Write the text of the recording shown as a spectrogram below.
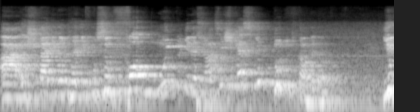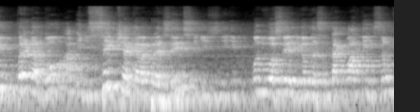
ah, está, digamos ali, com o seu foco muito direcionado, você esquece de tudo que está ao redor. E o pregador, ele sente aquela presença e, e quando você, digamos assim, está com a atenção,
